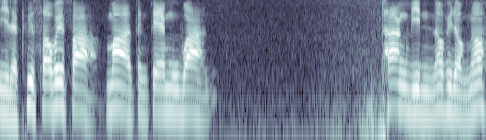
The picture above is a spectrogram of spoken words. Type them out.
นี่แหละคือเสาไฟฟ้ามาตั้งแต่หมู่บ้าน ทางดินเนาะพี่น้องเนาะ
